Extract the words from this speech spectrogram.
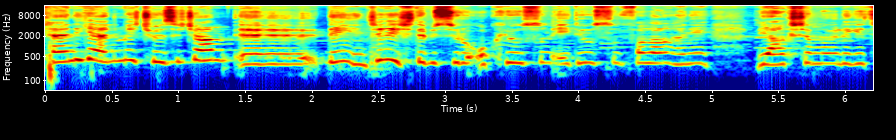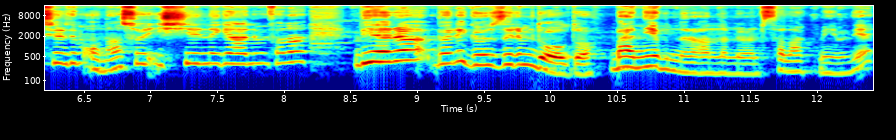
kendi kendime çözeceğim e, deyince işte bir sürü okuyorsun ediyorsun falan. Hani bir akşam öyle geçirdim ondan sonra iş yerine geldim falan. Bir ara böyle gözlerim doldu. Ben niye bunları anlamıyorum salak mıyım diye.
